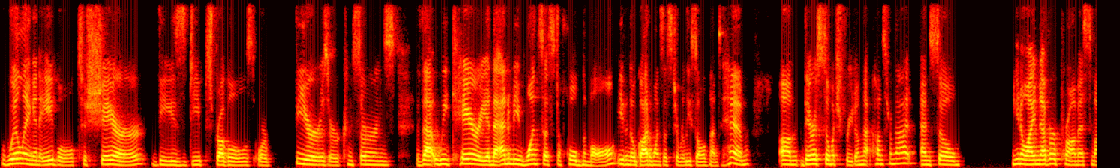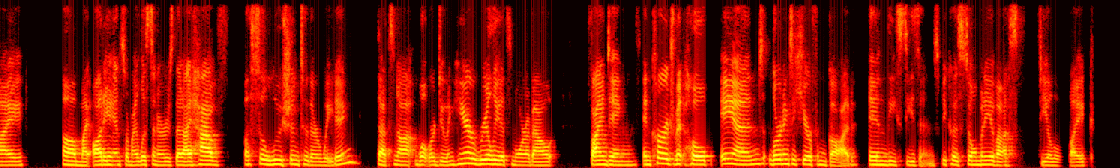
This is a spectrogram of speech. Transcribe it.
willing and able to share these deep struggles or fears or concerns that we carry and the enemy wants us to hold them all even though god wants us to release all of them to him um, there is so much freedom that comes from that. And so, you know, I never promise my um, my audience or my listeners that I have a solution to their waiting. That's not what we're doing here. Really, it's more about finding encouragement, hope, and learning to hear from God in these seasons because so many of us feel like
